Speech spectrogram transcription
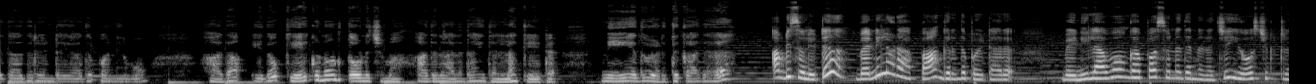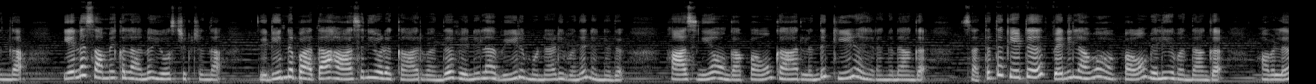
ஏதாவது ரெண்டையாவது பண்ணிடுவோம் அதான் ஏதோ கேட்கணும்னு தோணுச்சுமா. அதனால தான் இதெல்லாம் கேட்டேன். நீ எதுவும் எடுத்துக்காத? அப்படி சொல்லிட்டு வெண்ணிலோட அப்பா அங்கிருந்து போயிட்டாரு. வெனிலாவும் அவங்க அப்பா சொன்னதை நினைச்சு யோசிச்சுக்கிட்டு இருந்தா. என்ன சமைக்கலான்னு யோசிச்சுக்கிட்டு இருந்தா. திடீர்னு பார்த்தா ஹாசினியோட கார் வந்து வெண்ணிலா வீடு முன்னாடி வந்து நின்றுது ஹாசினியும் அவங்க அப்பாவும் கார்ல இருந்து கீழே இறங்குனாங்க. சத்தத்தை கேட்டு வெனிலாவும் அப்பாவும் வெளியே வந்தாங்க. அவளை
